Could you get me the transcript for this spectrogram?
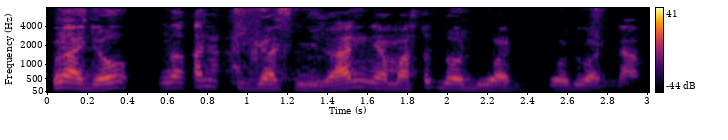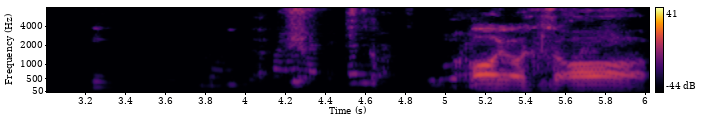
Enggak, Jo. Enggak kan 39 yang masuk 22 226. Oh, ya, oh.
